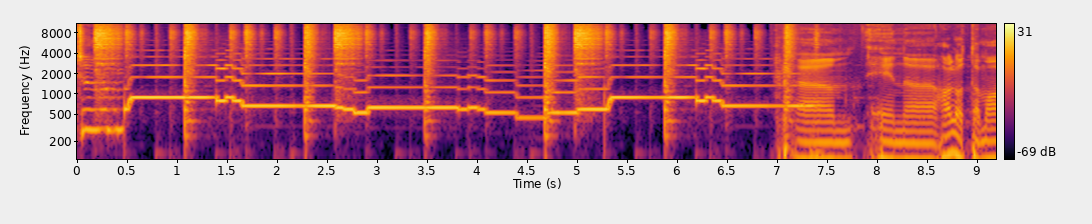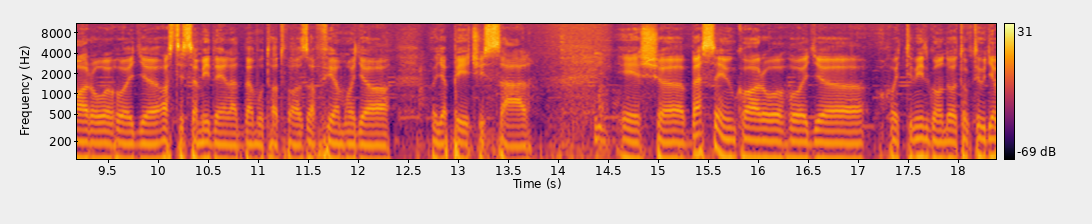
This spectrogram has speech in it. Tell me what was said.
To. Um, én uh, hallottam arról, hogy uh, azt hiszem idén lett bemutatva az a film, hogy a, hogy a Pécsi szál. És uh, beszéljünk arról, hogy, uh, hogy ti mit gondoltok. Ti ugye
